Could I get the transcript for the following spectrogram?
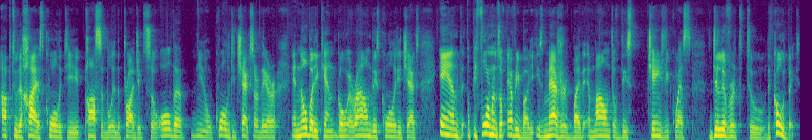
up to the highest quality possible in the project. So all the you know quality checks are there, and nobody can go around these quality checks. And the performance of everybody is measured by the amount of these change requests delivered to the code base.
